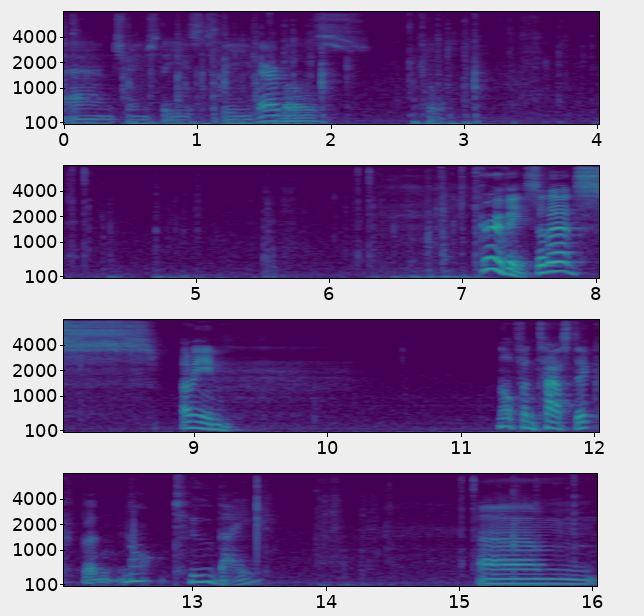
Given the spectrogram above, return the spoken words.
And change these to be variables. Cool. Groovy. So that's, I mean, not fantastic, but not too bad. Um,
